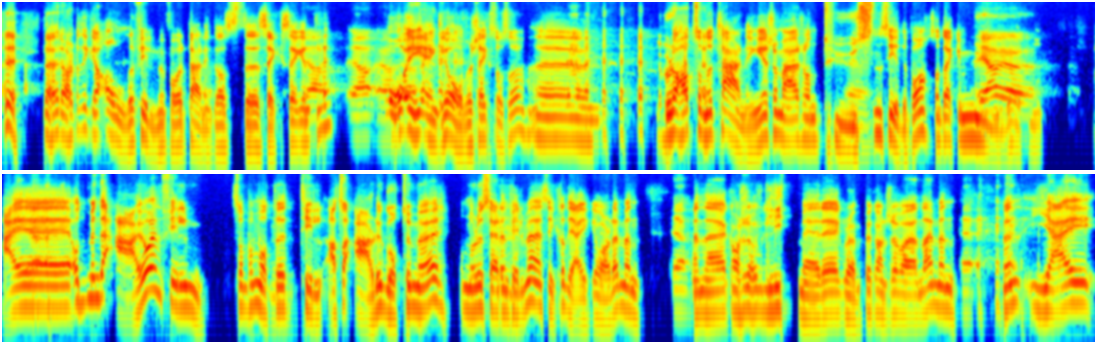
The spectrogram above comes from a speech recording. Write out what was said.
det er rart at ikke alle filmer får terningkast eh, seks, egentlig. Og egentlig over seks også. Eh, Du burde hatt sånne terninger som er sånn 1000 sider på, sånn at det er ikke mulig Ja, ja, ja. å eh, og- Men det er jo en film som på en måte Mm. til Altså, er du i godt humør og når du ser den filmen Jeg sier ikke at jeg ikke var det, men, Ja. men eh, kanskje litt mer grumpy kanskje var jeg enn deg. Men, men jeg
